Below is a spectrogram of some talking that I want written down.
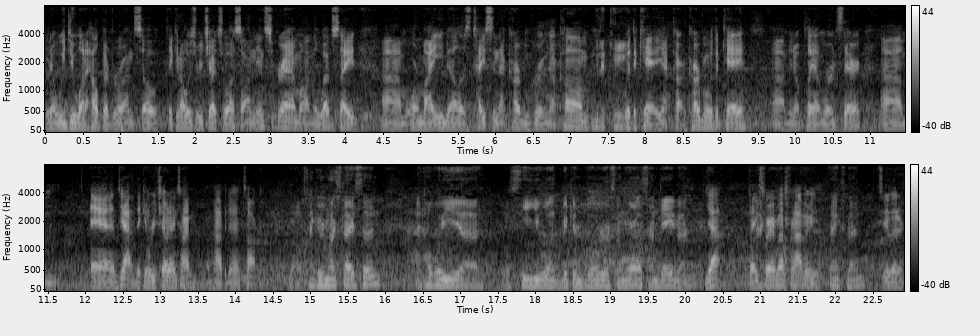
you know we do want to help everyone. So they can always reach out to us on Instagram, on the website, um, or my email is Tyson at karbonbrewing.com with a K. With a K, yeah, car- carbon with a K. Um, you know, play on words there. Um, and yeah, they can reach out anytime. I'm happy to talk. Well, thank you very much, Tyson, and hopefully uh, we'll see you on Brick and Mortar somewhere else someday, man. Yeah. Thanks very much for having me. Thanks, man. See you later.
